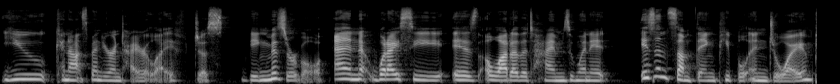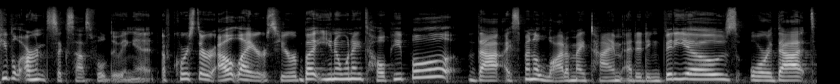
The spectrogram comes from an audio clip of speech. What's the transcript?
you cannot spend your entire life just being miserable. And what I see is a lot of the times when it isn't something people enjoy. People aren't successful doing it. Of course, there are outliers here, but you know, when I tell people that I spend a lot of my time editing videos or that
